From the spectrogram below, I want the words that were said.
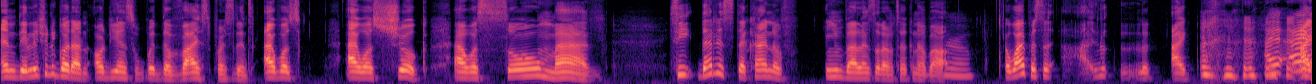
and they literally got an audience with the vice president. I was I was shook. I was so mad. See, that is the kind of imbalance that I'm talking about. True. A white person I look I I, I, okay. I,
